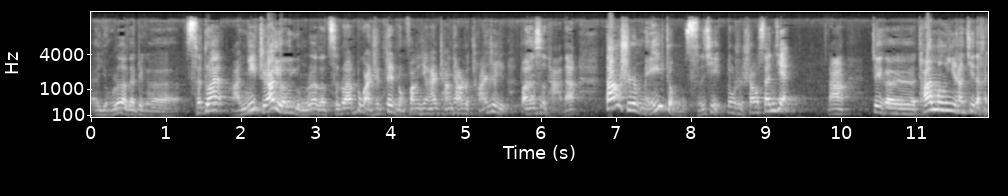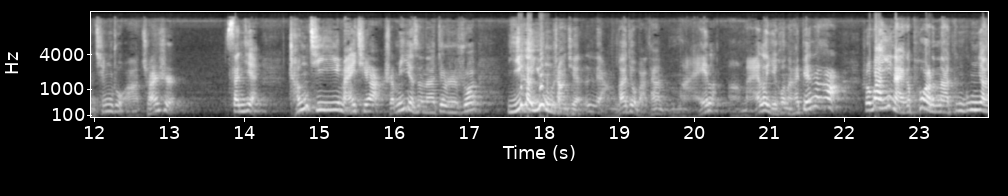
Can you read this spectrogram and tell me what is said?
呃永乐的这个瓷砖啊，你只要有永乐的瓷砖，不管是这种方形还是长条的，全是报恩寺塔的。当时每一种瓷器都是烧三件啊，这个《陶庵梦忆》上记得很清楚啊，全是三件，成其一，埋其二，什么意思呢？就是说一个用上去，两个就把它埋了啊，埋了以后呢，还编上号。说万一哪个破了呢？跟工匠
